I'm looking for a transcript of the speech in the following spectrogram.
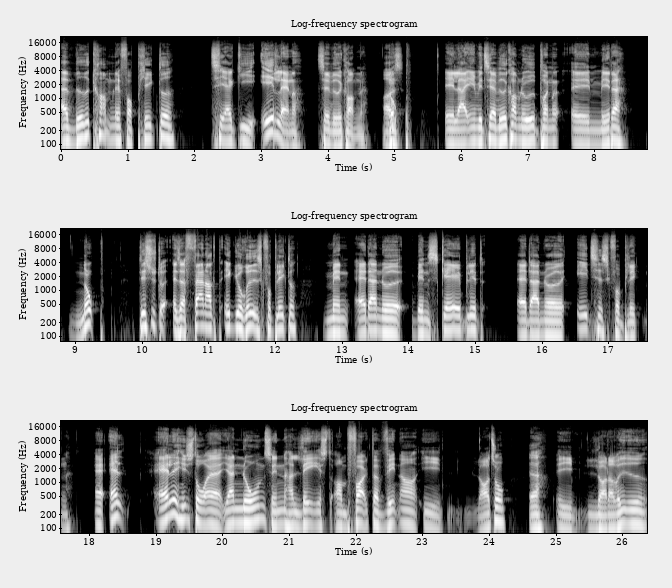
er vedkommende forpligtet til at give et eller andet til vedkommende. Også. Eller invitere vedkommende ud på en øh, middag. Nope. Det synes du, altså fair nok, ikke juridisk forpligtet, men er der noget venskabeligt, er der noget etisk forpligtende? Af alt, alle historier, jeg nogensinde har læst om folk, der vinder i lotto, Ja. i lotteriet,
